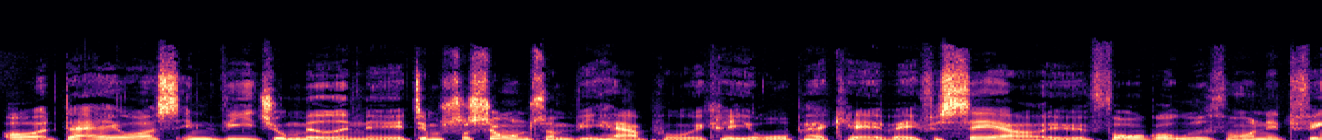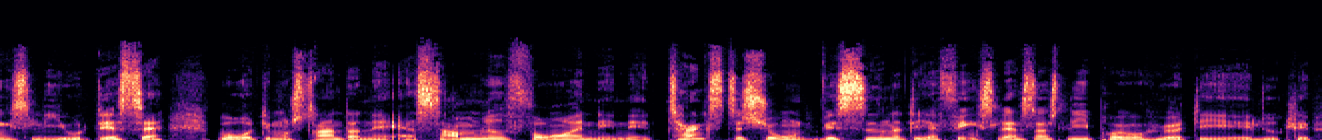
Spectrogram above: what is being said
Og der er jo også en video med en øh, demonstration, som vi her på øh, Krig i Europa kan verificere øh, foregår ude foran et fængsel i Odessa, hvor demonstranterne er samlet foran en øh, tankstation ved siden af det her fængsel. Lad os også lige prøve at høre det øh, lydklip.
